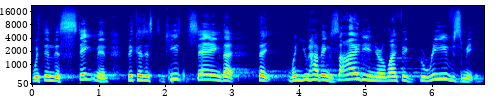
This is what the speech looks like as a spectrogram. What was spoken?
within this statement because it's Jesus saying that, that when you have anxiety in your life, it grieves me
